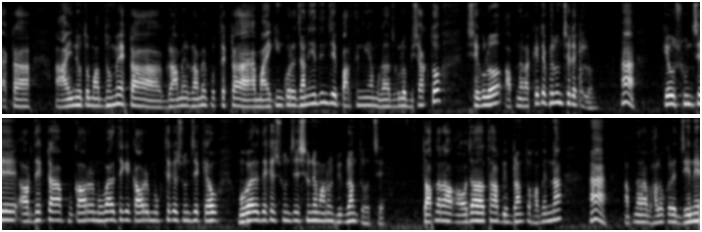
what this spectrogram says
একটা আইনত মাধ্যমে একটা গ্রামের গ্রামের প্রত্যেকটা মাইকিং করে জানিয়ে দিন যে পার্থেনিয়াম গাছগুলো বিষাক্ত, সেগুলো আপনারা কেটে ফেলুন, ছেটে ফেলুন। হ্যাঁ কেউ শুনছে অর্ধেকটা কারোর মোবাইল থেকে, কারোর মুখ থেকে শুনছে, কেউ মোবাইলে দেখে শুনছে, শুনে মানুষ বিভ্রান্ত হচ্ছে। তো আপনারা অযথা বিভ্রান্ত হবেন না। হ্যাঁ আপনারা ভালো করে জেনে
